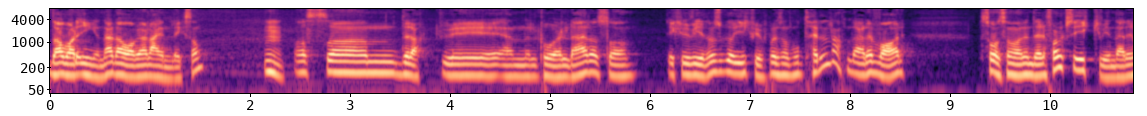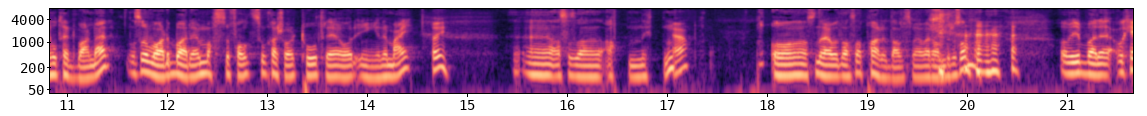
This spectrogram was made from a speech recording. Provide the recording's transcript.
da var det ingen der, da var vi aleine, liksom. Mm. Og så um, drakk vi en eller to øl der, og så gikk vi videre. Og så gikk vi på en sånn hotell da, der det var sånn som det var en del folk. Så gikk vi inn der i hotellbaren der, og så var det bare masse folk som kanskje var to-tre år yngre enn meg. Oi. Uh, altså sånn 18-19. Ja. Og så drev vi og dansa paredans med hverandre og sånn. og vi bare ok.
